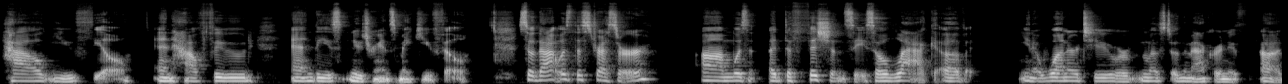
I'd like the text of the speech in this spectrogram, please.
how you feel and how food and these nutrients make you feel. So that was the stressor um, was a deficiency, so lack of you know, one or two or most of the uh,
